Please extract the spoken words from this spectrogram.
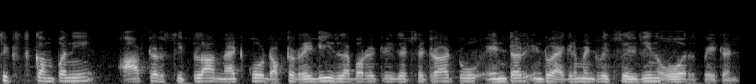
sixth company after Cipla, Natco, Dr. Reddy's Laboratories, etc., to enter into agreement with Celgene over the patent.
